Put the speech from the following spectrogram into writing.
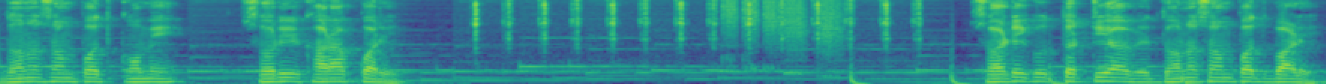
ধনসম্পদ কমে, শরীর খারাপ করে। সঠিক উত্তরটি হবে ধনসম্পদ বাড়ে।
